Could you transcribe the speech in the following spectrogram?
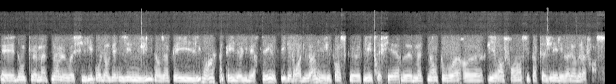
et donc euh, maintenant le voici libre d'organiser une vie dans un pays libre, un pays de liberté, un pays des droits de l'homme, et je pense qu'il est très fier de maintenant pouvoir euh, vivre en France et partager les valeurs de la France.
